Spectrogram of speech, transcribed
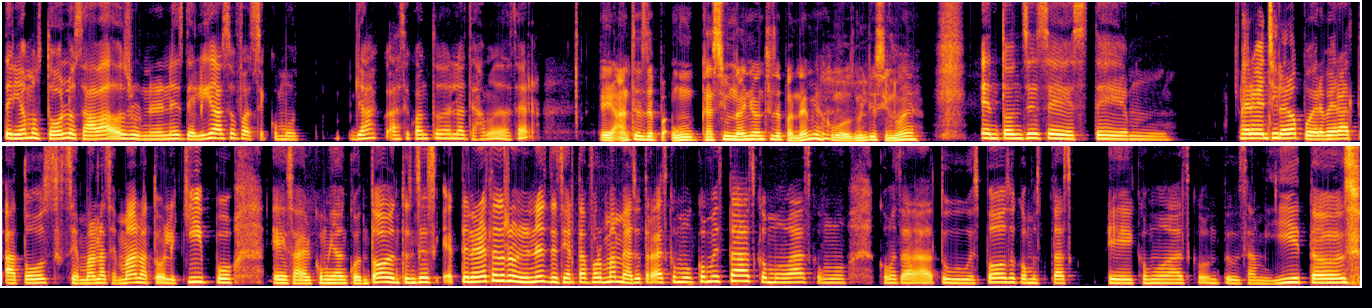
teníamos todos los sábados reuniones de liga. Eso fue hace como, ya, ¿hace cuánto las dejamos de hacer? Eh, antes de, un, casi un año antes de pandemia, como 2019. Entonces, este mm, era bien chilero poder ver a, todos semana a semana, a todo el equipo, eh, saber cómo iban con todo. Entonces, eh, tener estas reuniones de cierta forma me hace otra vez como, ¿cómo estás? ¿Cómo vas? ¿Cómo, cómo está tu esposo? ¿Cómo estás? Eh, ¿Cómo vas con tus amiguitos?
